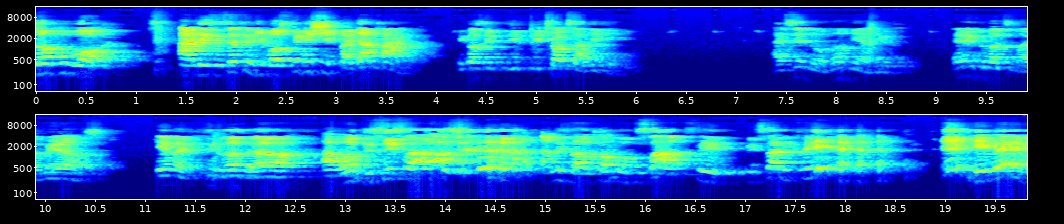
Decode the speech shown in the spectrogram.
Double work. And there's a certain you must finish it by that time. Because the, the, the trucks are leaving. I said, no, not me and you. Let me go back to my warehouse. Get my $15 an hour. I work the six hours. At least I'll come home sad, saved, with sanity. Amen.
